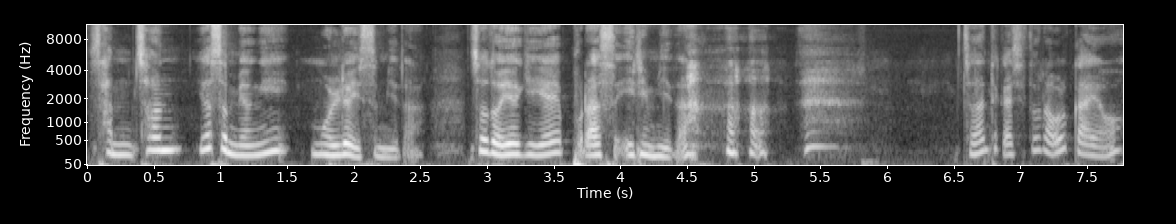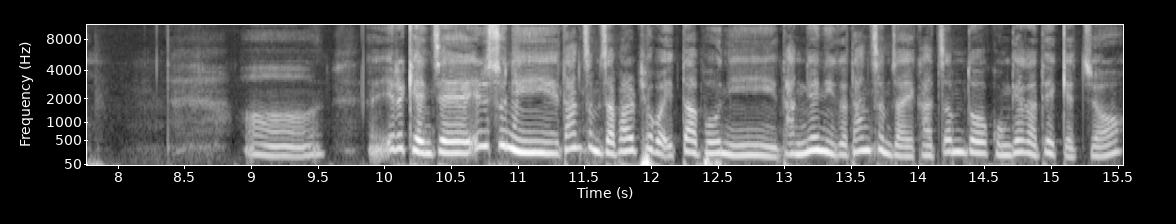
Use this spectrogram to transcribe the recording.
3천 6명이 몰려 있습니다. 저도 여기에 플러스 1입니다. 저한테까지 돌아올까요? 어, 이렇게 이제 1순위 당첨자 발표가 있다 보니 당연히 그 당첨자의 가점도 공개가 됐겠죠.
